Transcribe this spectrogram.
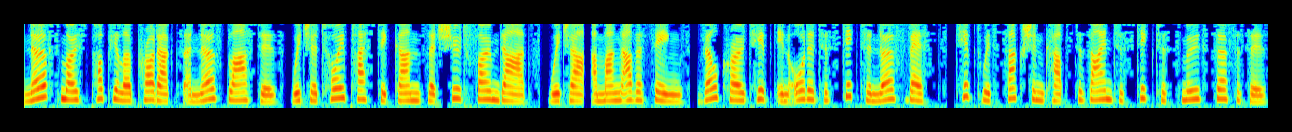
Nerf's most popular products are Nerf blasters, which are toy plastic guns that shoot foam darts, which are, among other things, Velcro-tipped in order to stick to Nerf vests, tipped with suction cups designed to stick to smooth surfaces,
